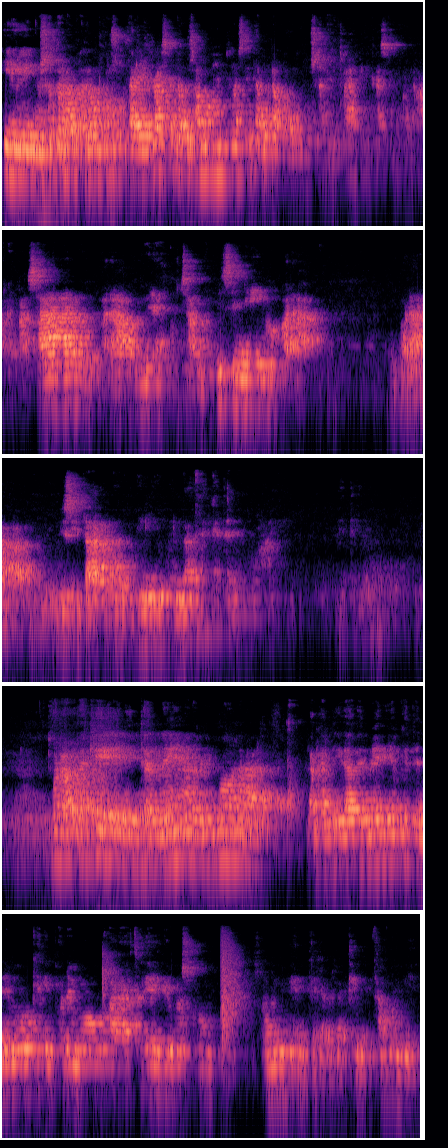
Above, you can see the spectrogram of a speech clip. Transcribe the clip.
y nosotros la podemos consultar en clase, la usamos en clase y también la podemos usar en prácticas para repasar, o para volver a escuchar un listening o para, o para visitar los enlaces que tenemos ahí Bueno, la verdad es que en Internet ahora mismo la, la cantidad de medios que tenemos, que disponemos para estudiar idiomas son, son evidentes, la verdad que está muy bien.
